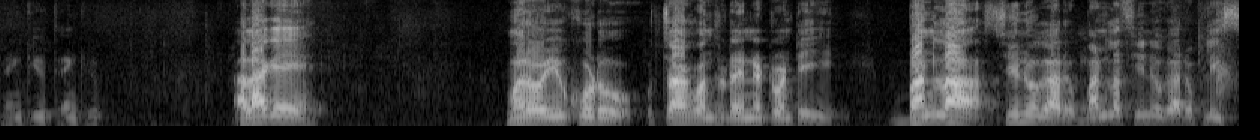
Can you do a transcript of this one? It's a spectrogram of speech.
థ్యాంక్ యూ థ్యాంక్ యూ అలాగే మరో యువకుడు ఉత్సాహవంతుడైనటువంటి బండ్ల సీను గారు. బండ్ల సీను గారు please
